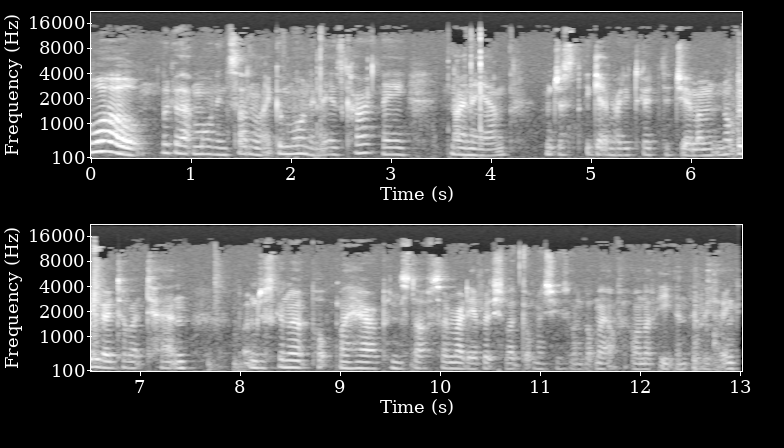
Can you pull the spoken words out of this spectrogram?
Whoa, look at that morning sunlight. Good morning. It is currently 9am. I'm just getting ready to go to the gym. I'm not gonna go until like 10, but I'm just gonna pop my hair up and stuff. So I'm ready. I've literally like got my shoes on, got my outfit on, I've eaten everything.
